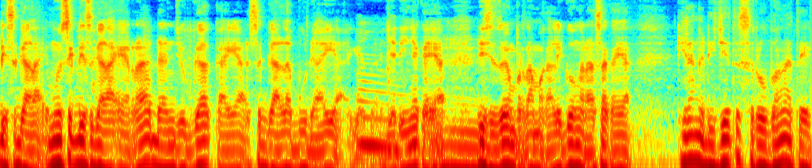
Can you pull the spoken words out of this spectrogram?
di segala musik di segala era dan juga kayak segala budaya gitu. Jadinya kayak di situ yang pertama kali gue ngerasa kayak gila nge DJ tuh seru banget ya.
